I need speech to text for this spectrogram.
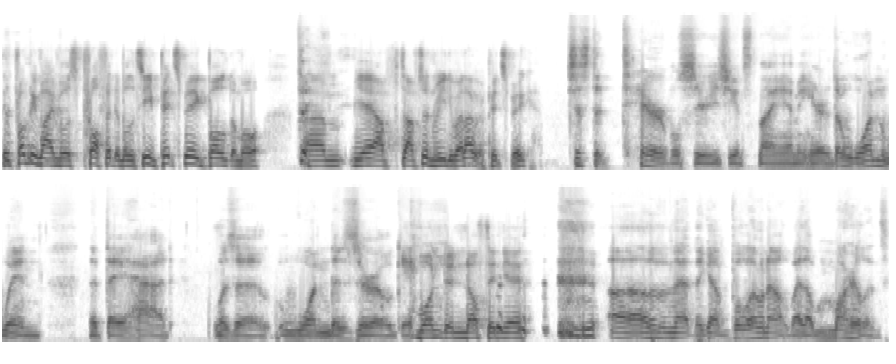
They're probably my most profitable team. Pittsburgh, Baltimore. Um, yeah, I've, I've done really well out of Pittsburgh. Just a terrible series against Miami here. The one win that they had was a one to zero game. One to nothing, yeah. Uh, other than that, they got blown out by the Marlins.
